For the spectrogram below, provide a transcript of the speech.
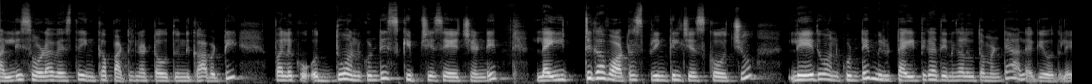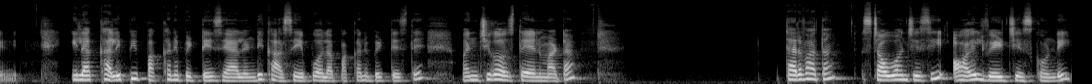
మళ్ళీ సోడా వేస్తే ఇంకా పట్టినట్టు అవుతుంది కాబట్టి వాళ్ళకు వద్దు అనుకుంటే స్కిప్ చేసేయచ్చండి. లైట్గా వాటర్ స్ప్రింకిల్ చేసుకోవచ్చు. లేదు అనుకుంటే మీరు టైట్గా తినగలుగుతామంటే అలాగే వదిలేయండి. ఇలా కలిపి పక్కన పెట్టేసేయాలండి. కాసేపు అలా పక్కన పెట్టేస్తే మంచిగా వస్తాయి అన్నమాట తర్వాత స్టవ్ ఆన్ చేసి ఆయిల్ వేడి చేసుకోండి.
